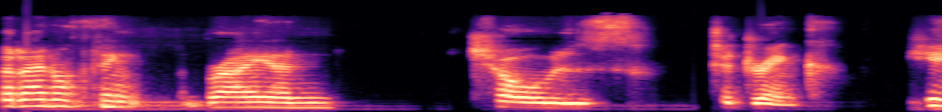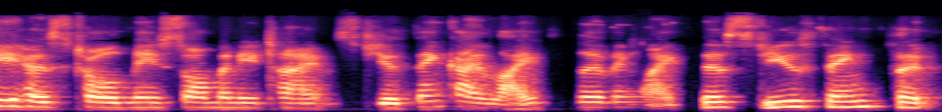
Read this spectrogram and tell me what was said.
But I don't think Brian chose to drink. He has told me so many times, Do you think I like living like this? Do you think that,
